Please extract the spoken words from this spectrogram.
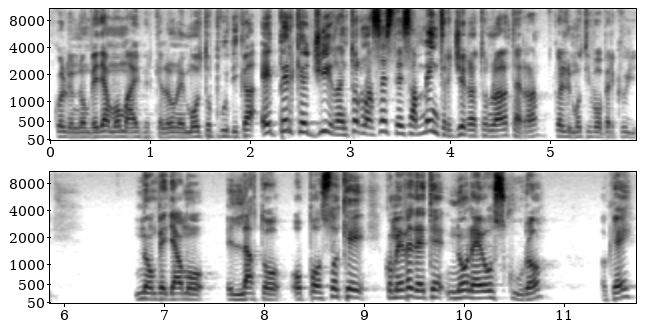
quello non vediamo mai perché la Luna è molto pudica, e perché gira intorno a se stessa mentre gira intorno alla Terra, quello è il motivo per cui non vediamo il lato opposto, che come vedete non è oscuro, ok?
